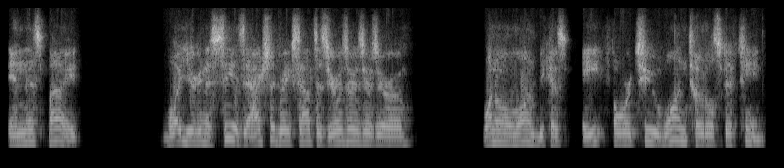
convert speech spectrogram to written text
in this byte, what you're going to see is it actually breaks out to 0000, 111 because 8421 totals 15.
